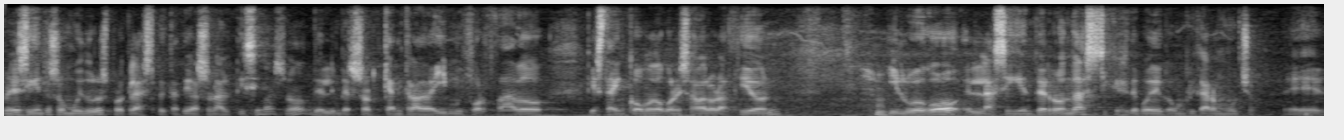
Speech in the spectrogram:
meses siguientes son muy duros porque las expectativas son altísimas, ¿no? Del inversor que ha entrado ahí muy forzado, que está incómodo con esa valoración. Hmm. Y luego en las siguientes rondas sí que se te puede complicar mucho. Eh,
